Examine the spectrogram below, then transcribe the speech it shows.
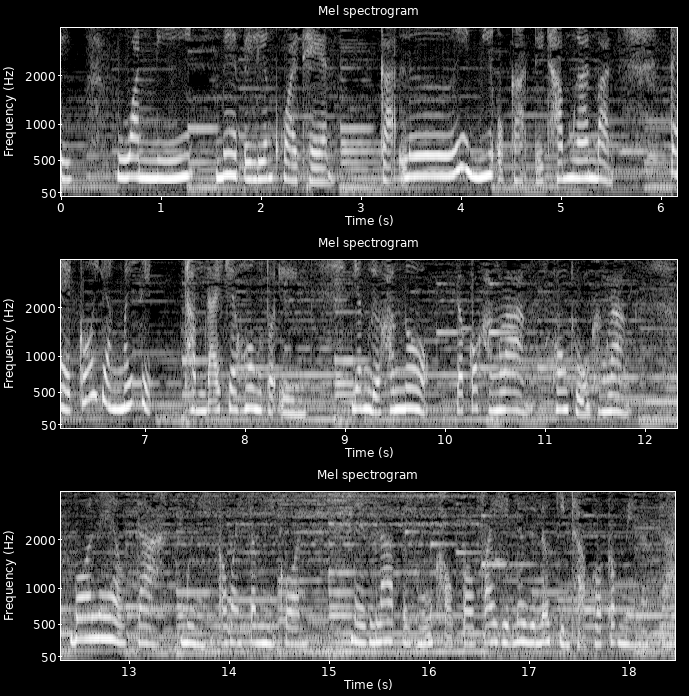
ย วันนี้แม่ไปเลี้ยงควายแทน กะเลยมีโอกาสได้ทำงานบ้านแต่ก็ยังไม่เสร็จทำได้แค่ห้องตัวเอง ยังเหลือข้างนอกแล้วก็ข้างล่าง ห้องโถงข้างล่างบ่แล้วจ้ามือนี้เอาไว้สมีก่อนได้เวลาไปหุงเขาเป่าไฟเฮ็ดแนวอยู่แนวกินถาพ่อกับแม่แล้วจ้า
